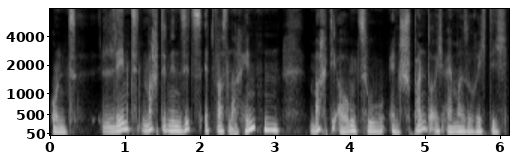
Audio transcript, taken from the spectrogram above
und lehnt, macht den Sitz etwas nach hinten, macht die Augen zu, entspannt euch einmal so richtig,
